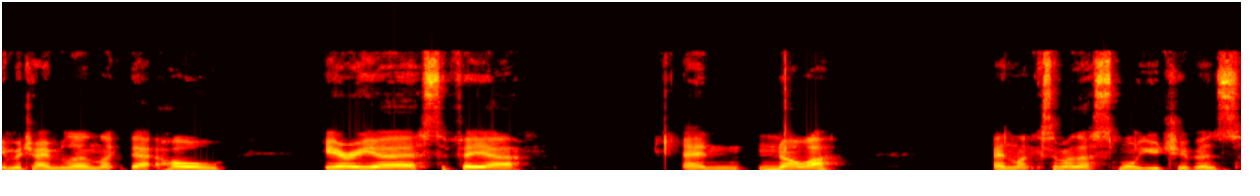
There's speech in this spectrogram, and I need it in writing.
Emma Chamberlain, like that whole area, Sophia, and Noah and like some other small YouTubers.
